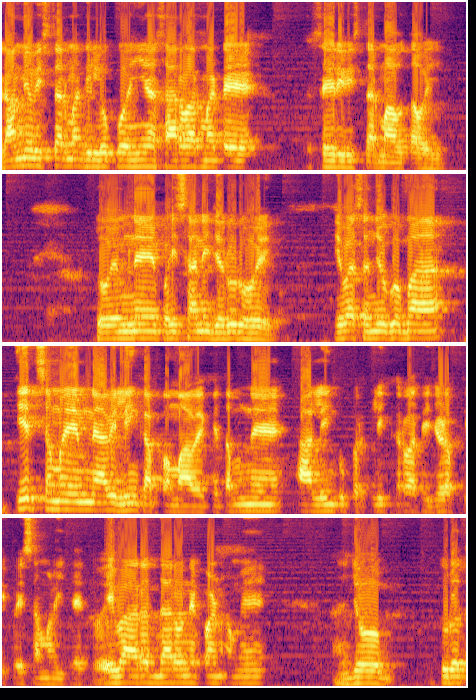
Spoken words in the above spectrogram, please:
ગ્રામ્ય વિસ્તારમાંથી લોકો અહીંયા સારવાર માટે શહેરી વિસ્તારમાં આવતા હોય તો એમને પૈસાની જરૂર હોય, એવા સંજોગોમાં એ જ સમયે એમને આવી લિંક આપવામાં આવે કે તમને આ લિંક ઉપર ક્લિક કરવાથી ઝડપથી પૈસા મળી જાય. તો એવા અરજદારોને પણ અમે જો તુરત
